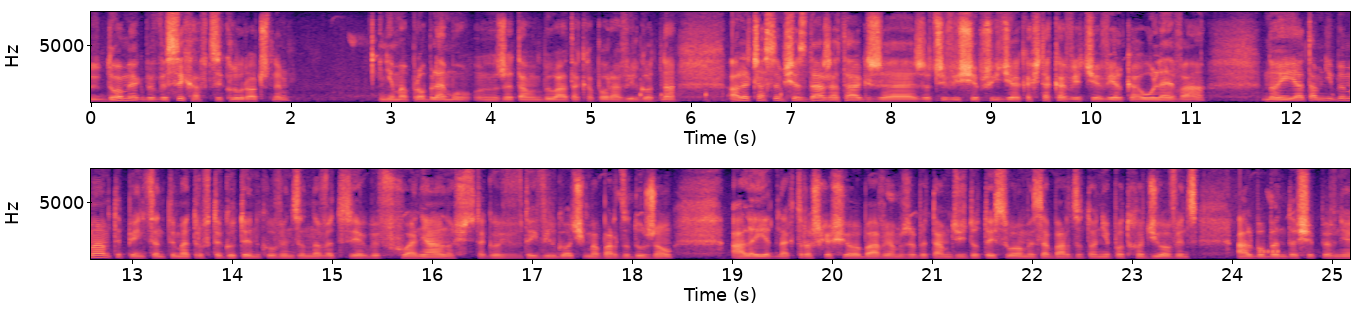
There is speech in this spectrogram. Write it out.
dom jakby wysycha w cyklu rocznym nie ma problemu, że tam była taka pora wilgotna, ale czasem się zdarza tak, że rzeczywiście przyjdzie jakaś taka, wiecie, wielka ulewa, no i ja tam niby mam te 5 cm tego tynku, więc on nawet jakby wchłanialność tego, tej wilgoci ma bardzo dużą, ale jednak troszkę się obawiam, żeby tam gdzieś do tej słomy za bardzo to nie podchodziło, więc albo będę się pewnie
